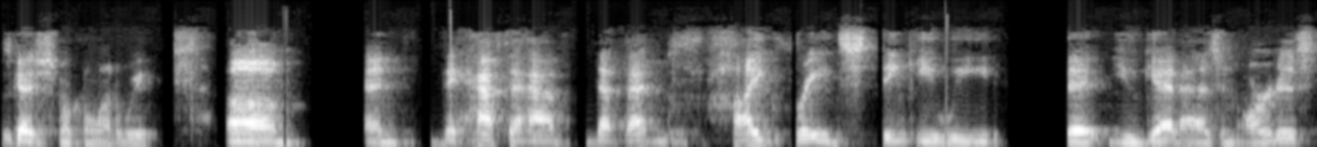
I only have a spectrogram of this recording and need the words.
These guys are smoking a lot of weed, um, and they have to have that that high grade stinky weed that you get as an artist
